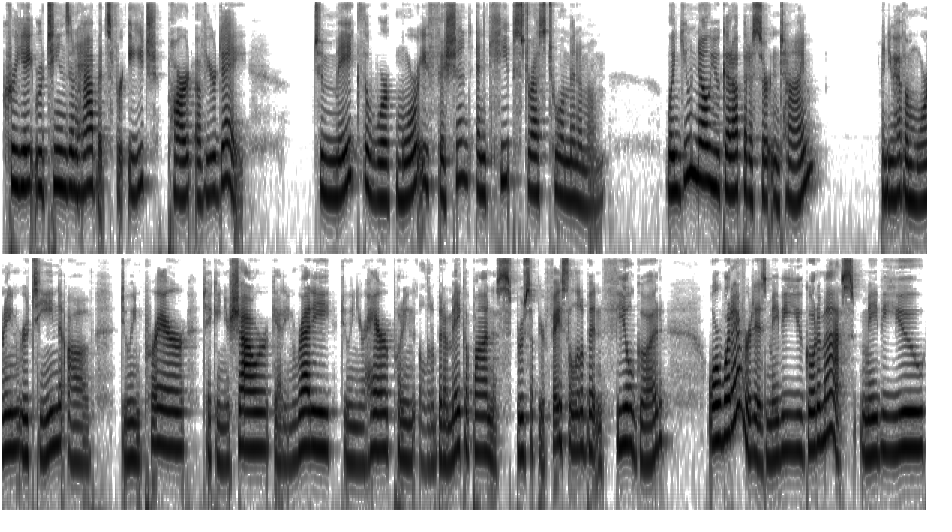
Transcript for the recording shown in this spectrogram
Create routines and habits for each part of your day to make the work more efficient and keep stress to a minimum. When you know you get up at a certain time and you have a morning routine of doing prayer, taking your shower, getting ready, doing your hair, putting a little bit of makeup on to spruce up your face a little bit and feel good, or whatever it is. Maybe you go to Mass, maybe you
